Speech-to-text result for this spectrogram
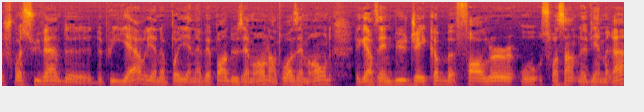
choix suivant depuis hier. Il n'y en, en, avait pas en deuxième ronde. En troisième ronde, le gardien de but Jacob Fowler au 69e rang.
